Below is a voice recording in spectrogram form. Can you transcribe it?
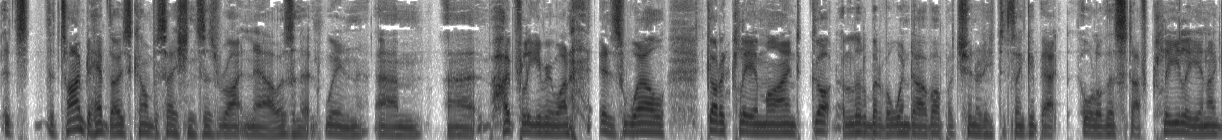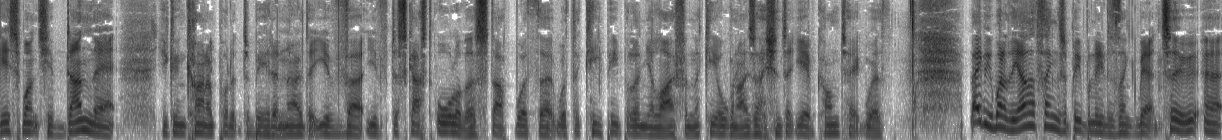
it's the time to have those conversations is right now, isn't it? When um, uh, hopefully, everyone is well, got a clear mind, got a little bit of a window of opportunity to think about all of this stuff clearly. And I guess once you've done that, you can kind of put it to bed and know that you've uh, you've discussed all of this stuff with with the key people in your life and the key organisations that you have contact with. Maybe one of the other things that people need to think about too, uh,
